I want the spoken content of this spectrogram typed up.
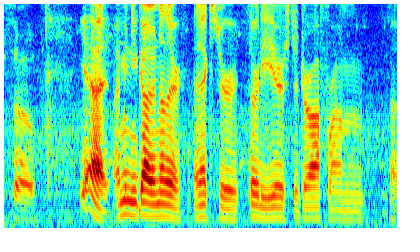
So Yeah, I mean, you got another an extra thirty years to draw from, uh,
